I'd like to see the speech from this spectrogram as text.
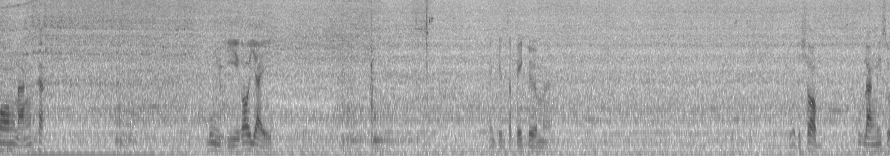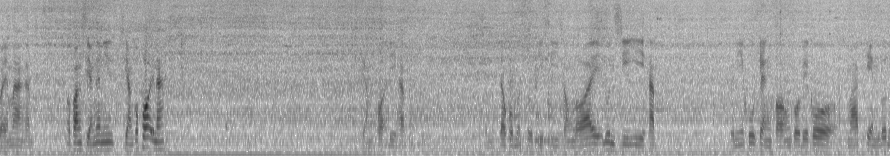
มองหลังครับ บุ้งกีก็ใหญ่ยังเป็นสเปคเดิมนะโอ้แต่ชอบลูกลังนี้สวยมากครับ มาฟังเสียงกันนี้เสียงก็เพราะอยนะ เสียงเพราะดีครับสำหรับเจ้าคอมสู PC 200รุ่น CE ครับ ตัวนี้คู่แข่งของ g o b e c o Mark 10รุ่น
